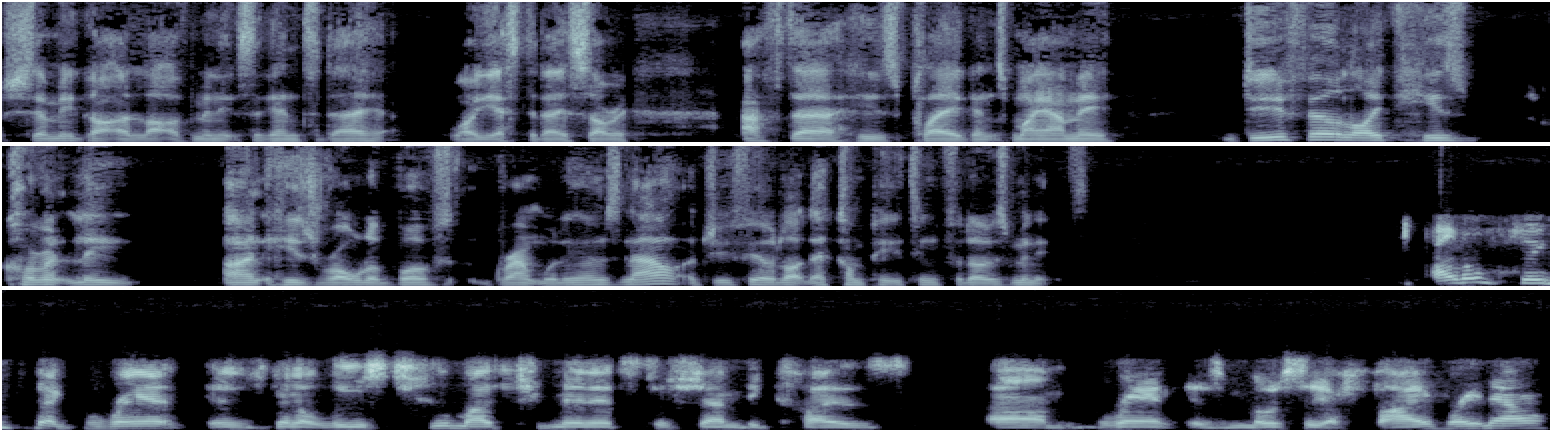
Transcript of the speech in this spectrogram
Semi got a lot of minutes again today. Well, yesterday, sorry, after his play against Miami. Do you feel like he's currently and his role above Grant Williams now? Or do you feel like they're competing for those minutes? I don't think that Grant is going to lose too much minutes to Shem because um, Grant is mostly a five right now.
